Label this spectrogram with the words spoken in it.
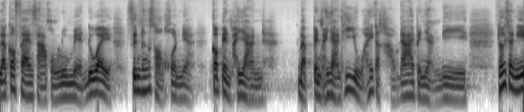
แล้วก็แฟนสาวของรูมเมทด้วย ซึ่งทั้งสองคนเนี่ยก็เป็นพยานแบบเป็นพยานที่อยู่ให้กับเขาได้เป็นอย่างดี นอกจากนี้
